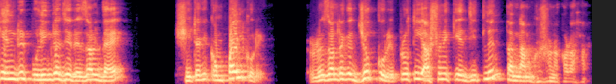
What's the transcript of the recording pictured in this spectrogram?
কেন্দ্রের পুলিংরা যে রেজাল্ট দেয়, সেটাকে কম্পাইল করে রেজাল্টটাকে যোগ করে প্রতি আসনে কে জিতলেন তার নাম ঘোষণা করা হয়।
